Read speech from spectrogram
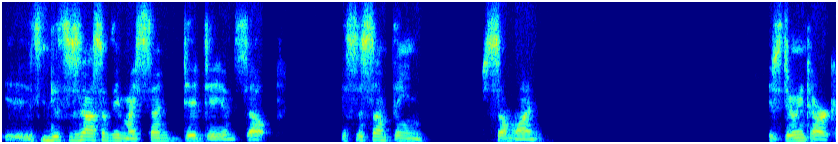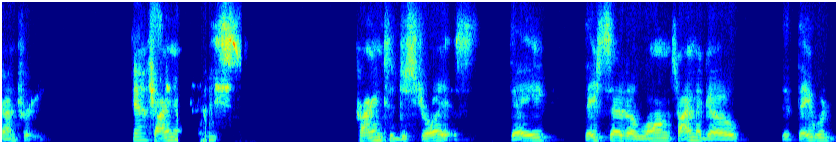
It's, this is not something my son did to himself. This is something someone is doing to our country. Yeah. China is trying to destroy us. They they said a long time ago that they would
